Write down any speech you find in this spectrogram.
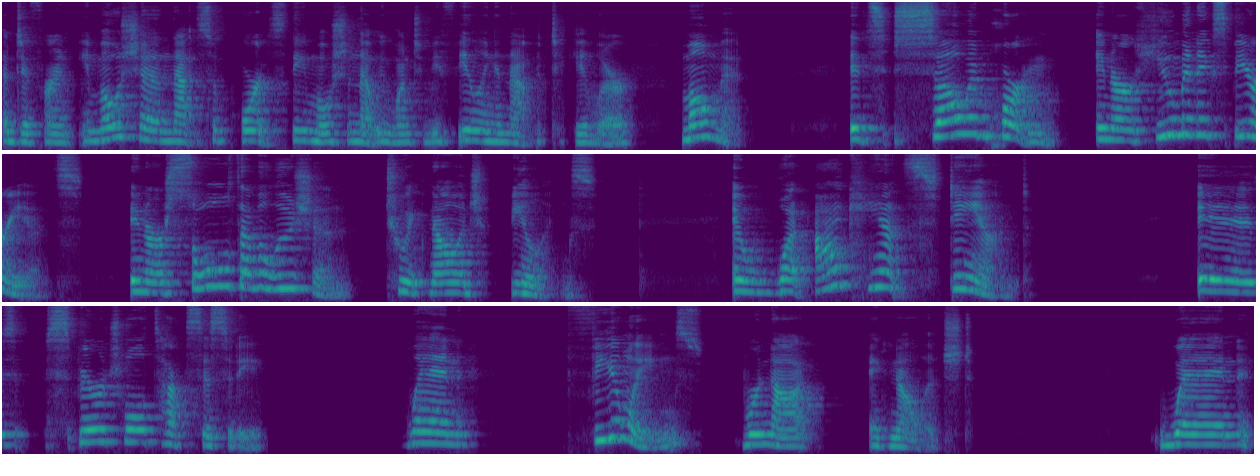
a different emotion that supports the emotion that we want to be feeling in that particular moment. It's so important in our human experience, in our soul's evolution, to acknowledge feelings. And what I can't stand is spiritual toxicity when feelings were not acknowledged. When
